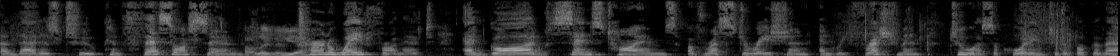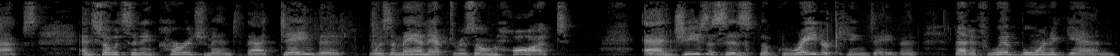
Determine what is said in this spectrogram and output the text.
and that is to confess our sin, Hallelujah. turn away from it, and God sends times of restoration and refreshment to us according to the book of Acts. And so it's an encouragement that David was a man after his own heart, and Jesus is the greater King David, that if we're born again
